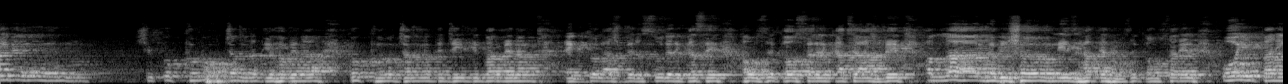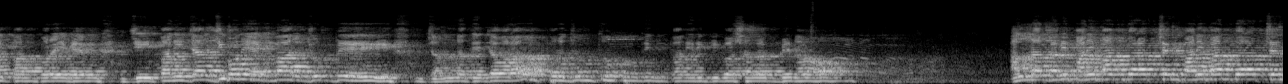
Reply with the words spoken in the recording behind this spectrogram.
দিবেন। সে কখনো জান্নাতি হবে না, কখনো জান্নাতে যেতে পারবে না। একদল আসবে রসুলের কাছে হাউসে কাউসারের কাছে আসবে। আল্লাহর নবী স্বয়ং নিজ হাতে হাউসে কাউসারের ওই পানি পান করাইবেন। যে পানি যার জীবনে একবার জুটবে, জান্নাতে যাওয়ার আগ পর্যন্ত কোনোদিন পানির পিপাসা লাগবে না। আল্লাহর নবী পানি পান করাচ্ছেন, পানি পান করাচ্ছেন।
